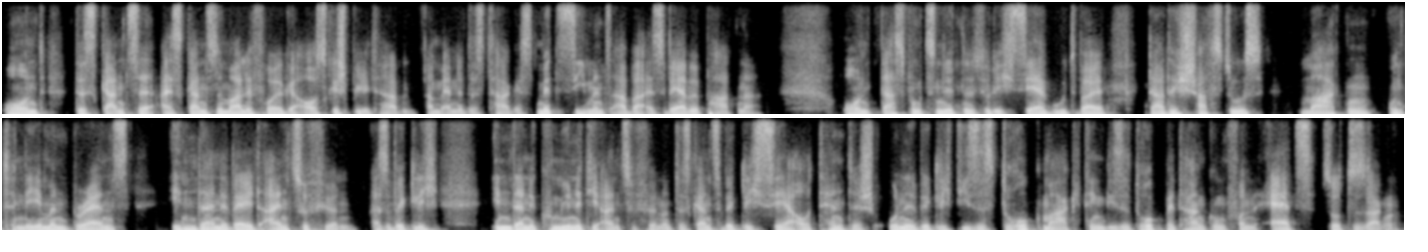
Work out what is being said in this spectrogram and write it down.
und das Ganze als ganz normale Folge ausgespielt haben am Ende des Tages mit Siemens aber als Werbepartner. Und das funktioniert natürlich sehr gut, weil dadurch schaffst du es, Marken, Unternehmen, Brands in deine Welt einzuführen. Also wirklich in deine Community einzuführen und das Ganze wirklich sehr authentisch, ohne wirklich dieses Druckmarketing, diese Druckbetankung von Ads sozusagen.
